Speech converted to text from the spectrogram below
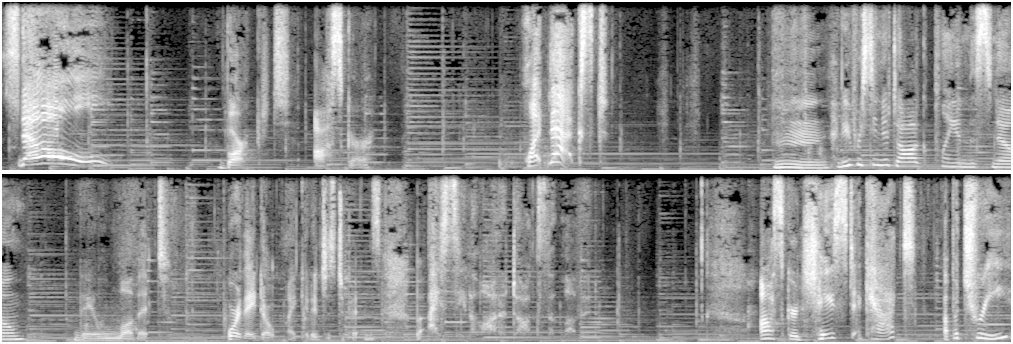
Snow! barked Oscar. What next? Hmm, have you ever seen a dog play in the snow? They love it. Or they don't like it, it just depends. But I've seen a lot of dogs. Oscar chased a cat up a tree,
